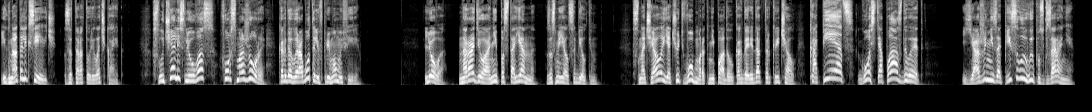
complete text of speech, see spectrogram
«Игнат Алексеевич», — затараторил очкарик, — «случались ли у вас форс-мажоры, когда вы работали в прямом эфире?» «Лёва, на радио они постоянно», — засмеялся Белкин. «Сначала я чуть в обморок не падал, когда редактор кричал «Капец! Гость опаздывает!» Я же не записываю выпуск заранее.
